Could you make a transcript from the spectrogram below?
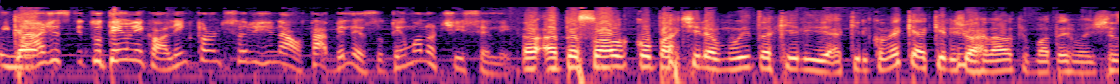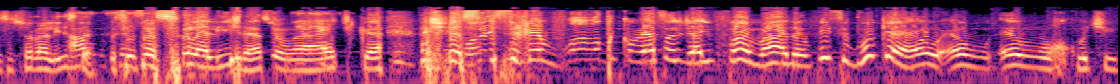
imagens que tu tem um link, ó, link pra notícia original. Tá, beleza, tu tem uma notícia ali. A, a pessoa compartilha muito aquele, aquele. Como é que é aquele jornal que bota as manchetes? Sensacionalista. Ah, sensacionalista, temática. As pessoas se revoltam, começam já inflamadas. O Facebook é, é, um- é, um, é um Orkut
